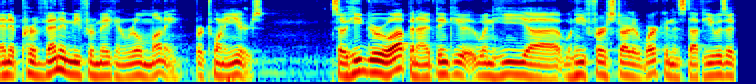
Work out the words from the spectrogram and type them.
and it prevented me from making real money for 20 years so he grew up, and I think he, when he uh, when he first started working and stuff, he was a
